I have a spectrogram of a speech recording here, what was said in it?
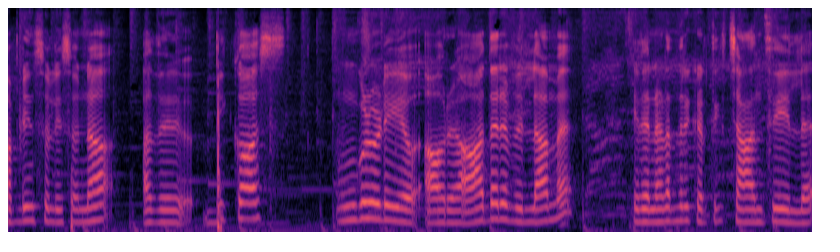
அப்படின்னு சொல்லி சொன்னால் அது பிகாஸ் உங்களுடைய ஒரு ஆதரவு இல்லாமல் இது நடந்திருக்கிறதுக்கு சான்ஸே இல்லை.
